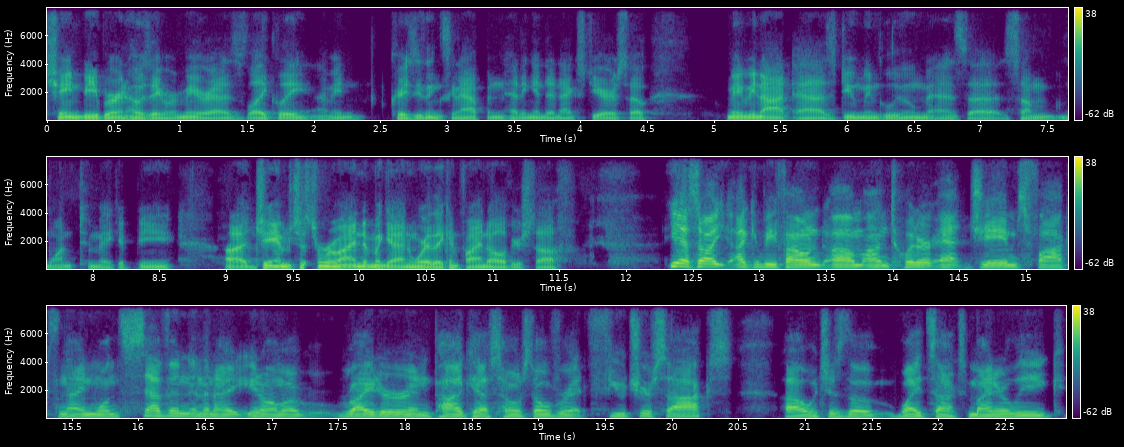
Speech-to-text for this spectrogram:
Shane Bieber and Jose Ramirez. Likely, I mean, crazy things can happen heading into next year. So maybe not as doom and gloom as uh, some want to make it be. Uh, James, just to remind them again where they can find all of your stuff. Yeah, so I, I can be found um, on Twitter at James Fox nine one seven, and then I, you know, I'm a writer and podcast host over at Future Sox, uh, which is the White Sox minor league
